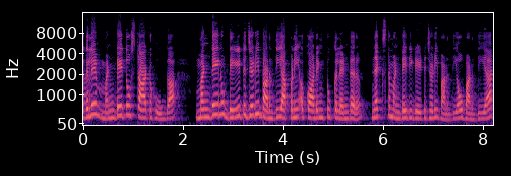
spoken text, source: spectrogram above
ਅਗਲੇ ਮੰਡੇ ਤੋਂ ਸਟਾਰਟ ਹੋਊਗਾ। ਮੰਡੇ ਨੂੰ ਡੇਟ ਜਿਹੜੀ ਬਣਦੀ ਆਪਣੀ according to calendar next Monday ਦੀ ਡੇਟ ਜਿਹੜੀ ਬਣਦੀ ਆ, ਉਹ ਬਣਦੀ ਆ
